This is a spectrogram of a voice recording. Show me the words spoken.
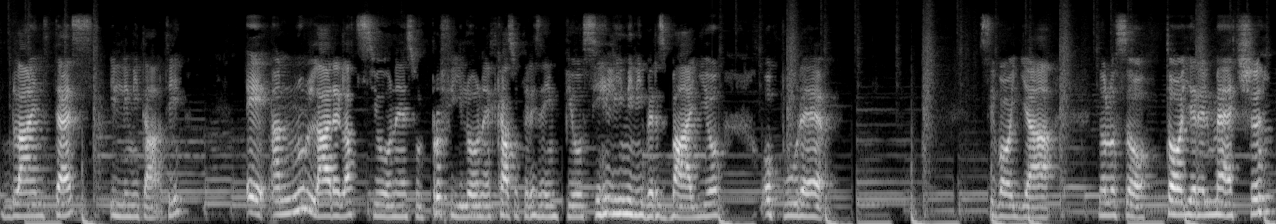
blind test illimitati e annullare l'azione sul profilo nel caso per esempio si elimini per sbaglio oppure si voglia, non lo so, togliere il match.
